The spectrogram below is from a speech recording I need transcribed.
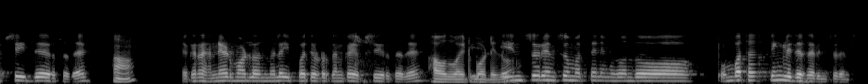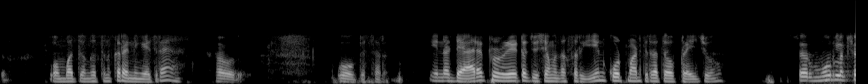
ಎಫ್ ಸಿ ಇದ್ದೇ ಇರ್ತದೆ. ಹಾಂ. ಯಾಕಂದ್ರೆ ಹನ್ನೆರಡು ಮಾಡಲ್ ಅಂದ್ಮೇಲೆ ಇಪ್ಪತ್ತೇಳರ ತನಕ ಎಫ್ ಸಿ ಇರ್ತದೆ. ಹೌದು ವೈಟ್ ಬೋರ್ಡ್ ಇದು. ಇನ್ಸೂರೆನ್ಸು ಮತ್ತೆ ನಿಮಗೊಂದು ಒಂಬತ್ತು ಹತ್ತು ತಿಂಗಳಿದೆ ಸರ್ ಇನ್ಸೂರೆನ್ಸ್ ಒಂಬತ್ತು ಒಂಬತ್ತು ತನಕ ರನ್ನಿಂಗ್ ಐತ್ರಿ? ಹೌದು. ಓಕೆ ಸರ್ ಇನ್ನು ಡೈರೆಕ್ಟ್ ರೇಟ್ ವಿಷಯ ಬಂದಾಗ ಸರ್ ಏನು ಕೋಟ್ ಮಾಡ್ತೀರಾ ತಾವು ಪ್ರೈಸು ಸರ್ ಮೂರು ಲಕ್ಷ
